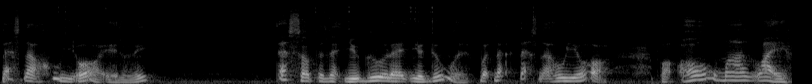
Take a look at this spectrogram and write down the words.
That's not who you are, Eddie Lee. That's something that you're good at, you're doing, but not, that's not who you are. But all my life,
